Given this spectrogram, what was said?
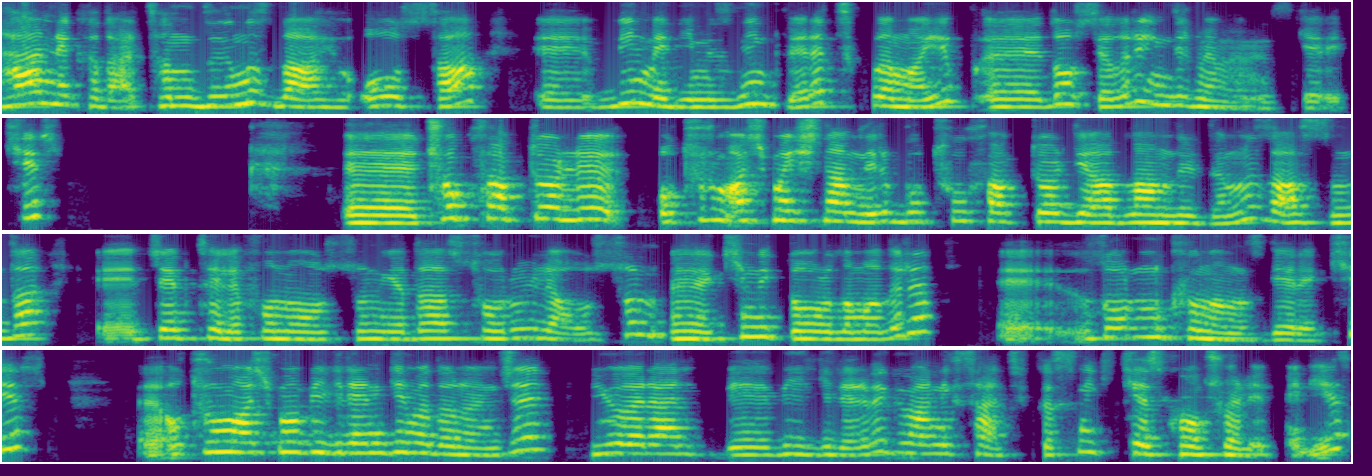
her ne kadar tanıdığımız dahi olsa e, bilmediğimiz linklere tıklamayıp e, dosyaları indirmememiz gerekir. E, çok faktörlü oturum açma işlemleri bu two faktör diye adlandırdığımız aslında e, cep telefonu olsun ya da soruyla olsun e, kimlik doğrulamaları e, zorunlu kılmamız gerekir. E, oturum açma bilgilerini girmeden önce URL e, bilgileri ve güvenlik sertifikasını iki kez kontrol etmeliyiz.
